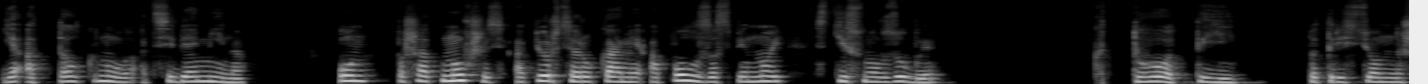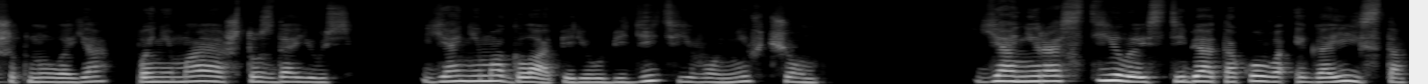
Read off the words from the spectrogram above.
Я оттолкнула от себя Мина. Он, пошатнувшись, оперся руками о пол за спиной, стиснув зубы. «Кто ты?» – потрясенно шепнула я, понимая, что сдаюсь. Я не могла переубедить его ни в чем. Я не растила из тебя такого эгоиста,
